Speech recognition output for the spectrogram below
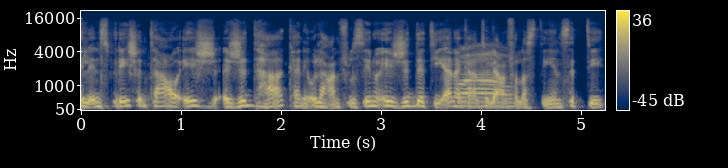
ال inspiration تاعه إيش جدها كان يقولها عن فلسطين وإيش جدتي أنا كانت تقولي عن واو. فلسطين ستي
